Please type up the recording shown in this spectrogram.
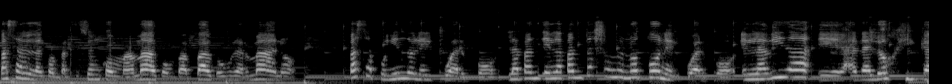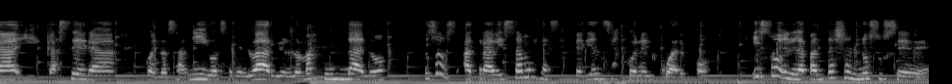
pasa en la conversación con mamá, con papá, con un hermano pasa poniéndole el cuerpo. en la pantalla uno no pone el cuerpo. En la vida eh, analógica y casera, con los amigos, en el barrio, en lo más mundano, nosotros atravesamos las experiencias con el cuerpo. Eso en la pantalla no sucede.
